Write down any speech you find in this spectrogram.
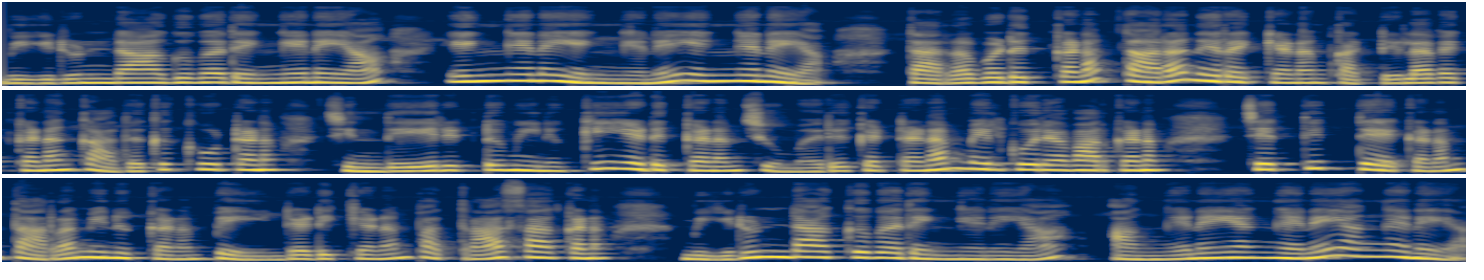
വീടുണ്ടാകുവതെങ്ങനെയാ? എങ്ങനെ എങ്ങനെ എങ്ങനെയാ? തറവെടുക്കണം തറ നിറയ്ക്കണം കട്ടിള വെക്കണം കഥക് കൂട്ടണം ചിന്തേരിട്ടു മിനുക്കിയെടുക്കണം ചുമര് കെട്ടണം മേൽക്കൂര വാർക്കണം ചെത്തിത്തേക്കണം തറ മിനുക്കണം പെയിന്റ് അടിക്കണം പത്രാസാക്കണം വീടുണ്ടാക്കുവതെങ്ങനെയാ അങ്ങനെ അങ്ങനെ അങ്ങനെയാ.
